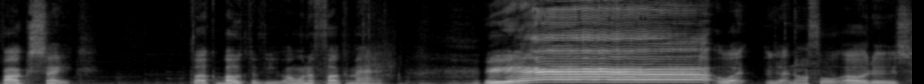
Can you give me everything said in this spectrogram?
fuck's sake. Fuck both of you. I want to fuck Matt. Yeah! What? Is that not full? Oh, it is.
